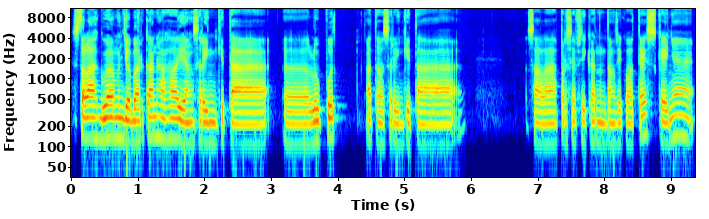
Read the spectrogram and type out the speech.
setelah gue menjabarkan hal-hal yang sering kita uh, luput atau sering kita salah persepsikan tentang psikotes kayaknya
